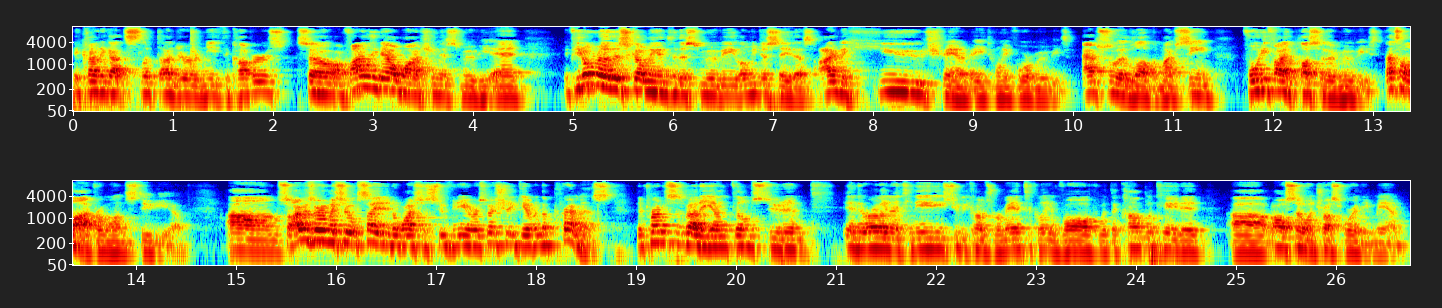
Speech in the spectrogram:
it kind of got slipped underneath the covers. So, I'm finally now watching this movie, and if you don't know this going into this movie, let me just say this. I'm a huge fan of A24 movies. Absolutely love them. I've seen 45 plus of their movies. That's a lot for one studio. Um, so I was very much so excited to watch The Souvenir, especially given the premise. The premise is about a young film student in the early 1980s who becomes romantically involved with a complicated, uh, also untrustworthy man.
